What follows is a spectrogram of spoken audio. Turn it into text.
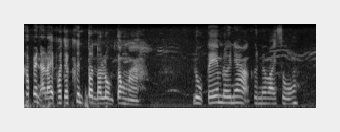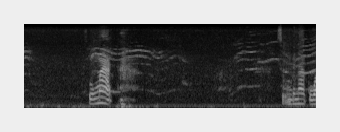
เขาเป็นอะไรพอจะขึ้นต้นอารมต้องมา ลูกเต็มเลยเนี่ย ขึ้นไม่ไหวสูง สูงมาก สูงเป็นน่ากลัว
